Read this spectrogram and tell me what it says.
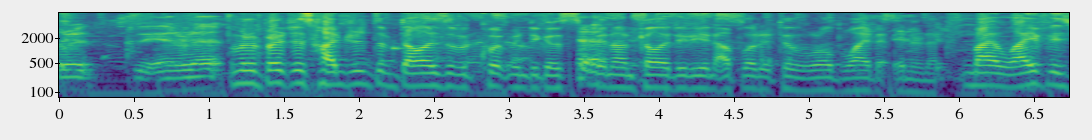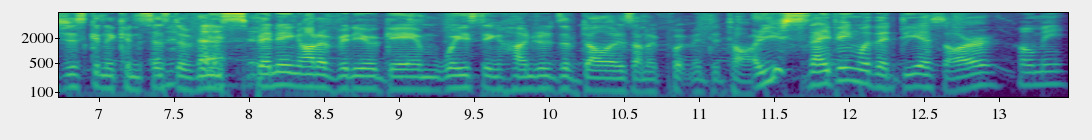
upload it to the internet. I'm gonna purchase hundreds of dollars of equipment to go spin on Call of Duty and upload it to the worldwide internet. My life is just gonna consist of me spinning on a video game, wasting hundreds of dollars on equipment to talk. Are you sniping with a DSR, homie?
